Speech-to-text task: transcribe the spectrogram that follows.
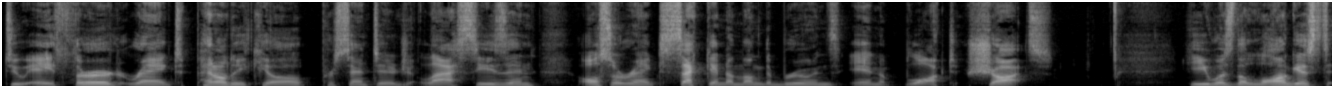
to a third ranked penalty kill percentage last season, also ranked second among the Bruins in blocked shots. He was the longest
